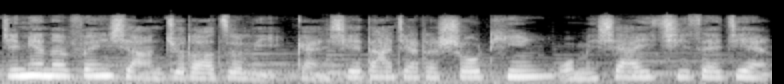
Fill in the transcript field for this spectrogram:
今天的分享就到这里，感谢大家的收听，我们下一期再见。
